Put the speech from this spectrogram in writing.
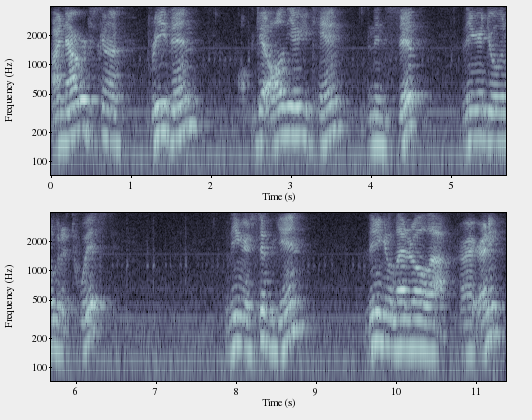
Alright, now we're just gonna breathe in, get all the air you can, and then sip. And then you're gonna do a little bit of twist. And then you're gonna sip again. Then you're gonna let it all out. Alright, ready?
